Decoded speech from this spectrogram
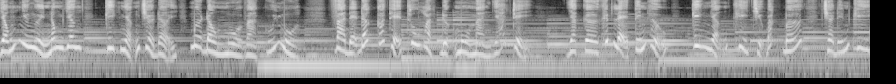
Giống như người nông dân kiên nhẫn chờ đợi mưa đầu mùa và cuối mùa và để đất có thể thu hoạch được mùa màng giá trị. Gia cơ khích lệ tín hữu kiên nhẫn khi chịu bắt bớ cho đến khi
